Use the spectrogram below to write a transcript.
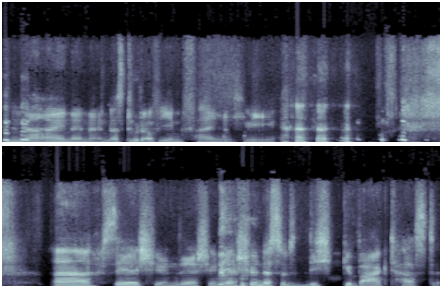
Nein, nein, nein, das tut auf jeden Fall nicht weh. Ach, sehr schön, sehr schön. Ja, schön, dass du dich gewagt hast,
